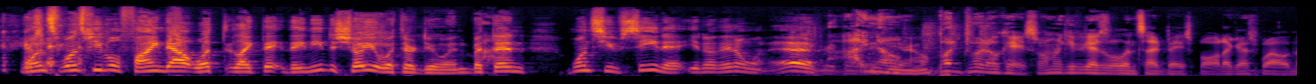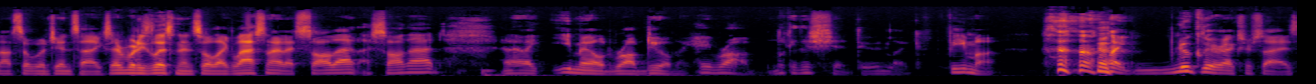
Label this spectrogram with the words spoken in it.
once once people find out what like they, they need to show you what they're doing, but then once you've seen it, you know they don't want everybody. I know, you know? but but okay. So I'm gonna give you guys a little inside baseball, and I guess well, not so much inside because everybody's listening. So like last night, I saw that, I saw that, and I like emailed Rob Dew. I'm like, hey Rob, look at this shit, dude. Like FEMA, like nuclear exercise.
